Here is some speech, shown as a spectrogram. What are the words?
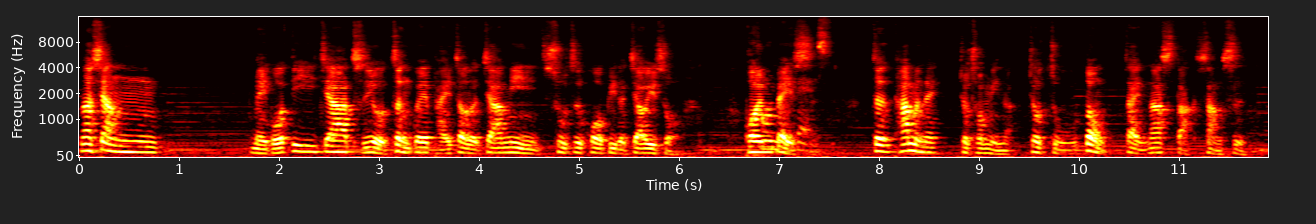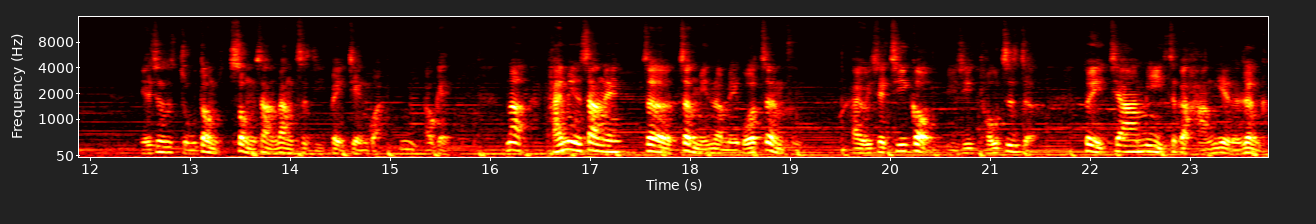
那像美国第一家持有正规牌照的加密数字货币的交易所 Coinbase，这他们呢就聪明了，就主动在 Nasdaq 上市，也就是主动送上让自己被监管。嗯，OK，那台面上呢，这证明了美国政府还有一些机构以及投资者对加密这个行业的认可。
